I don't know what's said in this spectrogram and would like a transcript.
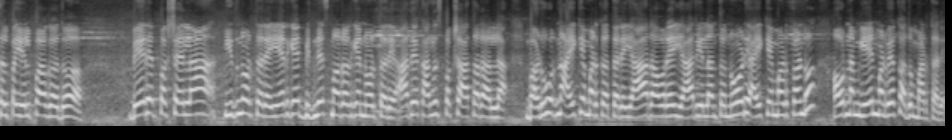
ಸ್ವಲ್ಪ ಹೆಲ್ಪ್ ಆಗೋದು. ಬೇರೆ ಪಕ್ಷ ಎಲ್ಲ ಇದು ನೋಡ್ತಾರೆ ಯಾರಿಗೆ ಬಿಸ್ನೆಸ್ ಮಾಡೋರಿಗೆ ನೋಡ್ತಾರೆ. ಆದರೆ ಕಾಂಗ್ರೆಸ್ ಪಕ್ಷ ಆ ಥರ ಅಲ್ಲ. ಬಡವ್ರನ್ನ ಆಯ್ಕೆ ಮಾಡ್ಕೋತಾರೆ, ಯಾರು ಅವರೇ ಯಾರಿಲ್ಲ ಅಂತ ನೋಡಿ ಆಯ್ಕೆ ಮಾಡ್ಕೊಂಡು ಅವ್ರು ನಮ್ಗೆ ಏನು ಮಾಡಬೇಕು ಅದು ಮಾಡ್ತಾರೆ.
